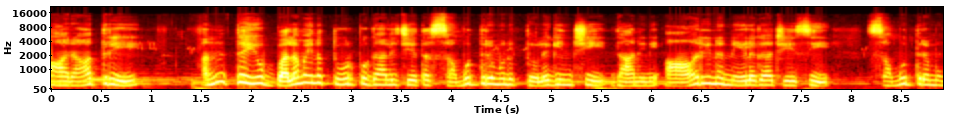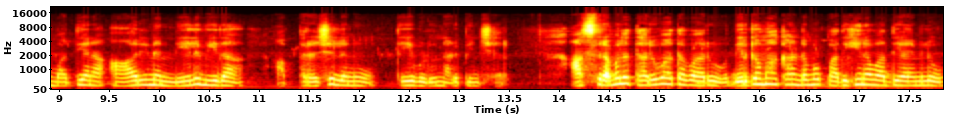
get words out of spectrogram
ఆ రాత్రి అంతయు బలమైన తూర్పు గాలి చేత సముద్రమును తొలగించి దానిని ఆరిన నేలగా చేసి సముద్రము మధ్యన ఆరిన నేల మీద ఆ ప్రజలను దేవుడు నడిపించారు. ఆ శ్రమల తరువాత వారు నిర్గమాకాండము పదిహేనవ అధ్యాయంలో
